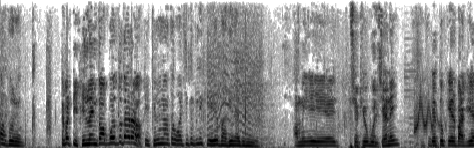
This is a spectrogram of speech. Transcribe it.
આવતો રહ્યો. તે પણ ટિફિન લઈને તો આપવું હતું તારા. ટિફિન ના તો વચ્ચે તો પેલી કેળે ભાગી નાખી. અમે એ શેઠીઓ બોલશે નહીં. કે તું કેર ભાગી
